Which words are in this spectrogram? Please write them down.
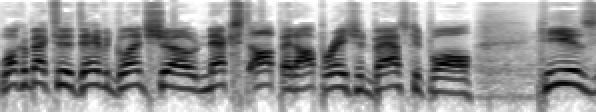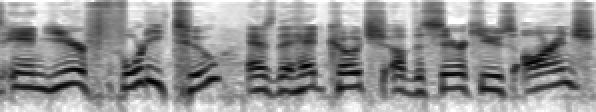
Welcome back to the David Glenn Show. Next up at Operation Basketball, he is in year 42 as the head coach of the Syracuse Orange.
